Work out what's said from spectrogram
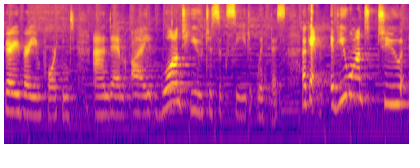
very, very important. And um, I want you to succeed with this. Okay, if you want to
